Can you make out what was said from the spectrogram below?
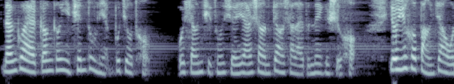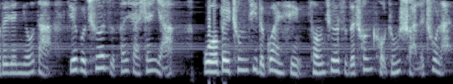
难怪刚刚一牵动脸部就痛。我想起从悬崖上掉下来的那个时候，由于和绑架我的人扭打，结果车子翻下山崖，我被冲击的惯性从车子的窗口中甩了出来。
